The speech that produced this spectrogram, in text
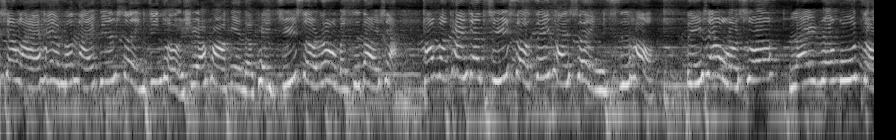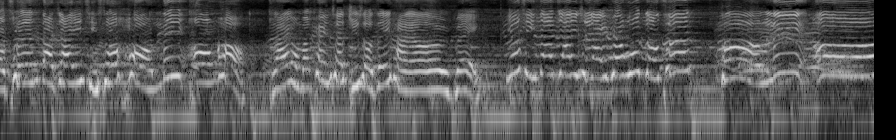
接下来还有没有哪一边摄影镜头有需要画面的，可以举手让我们知道一下。好，我们看一下举手这一台摄影师哈。等一下我说来人五走村，大家一起说好利哦哈。来，我们看一下举手这一台哦，预备，有请大家一起来人五走村，好利哦。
